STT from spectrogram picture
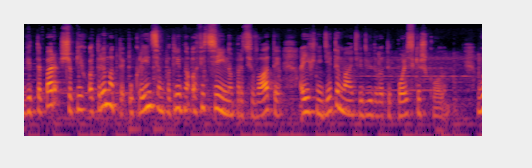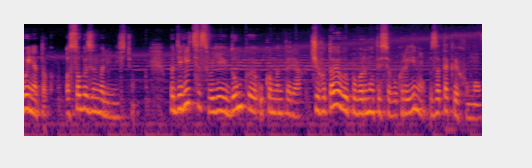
Відтепер, щоб їх отримати, українцям потрібно офіційно працювати, а їхні діти мають відвідувати польські школи. Виняток особи з інвалідністю. Поділіться своєю думкою у коментарях, чи готові ви повернутися в Україну за таких умов.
